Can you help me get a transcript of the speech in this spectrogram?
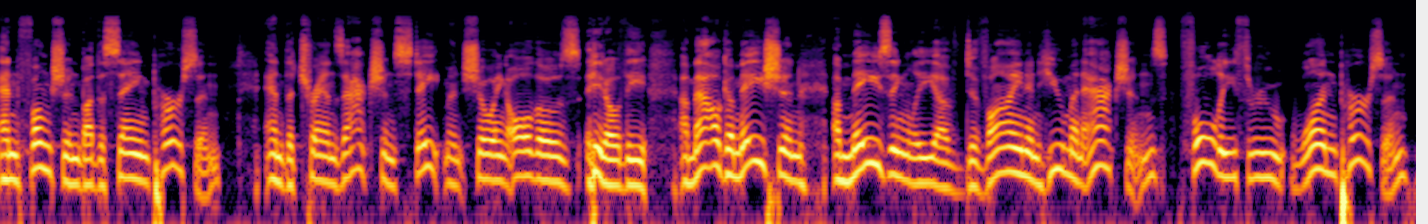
and functioned by the same person, and the transaction statement showing all those, you know, the amalgamation amazingly of divine and human actions fully through one person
